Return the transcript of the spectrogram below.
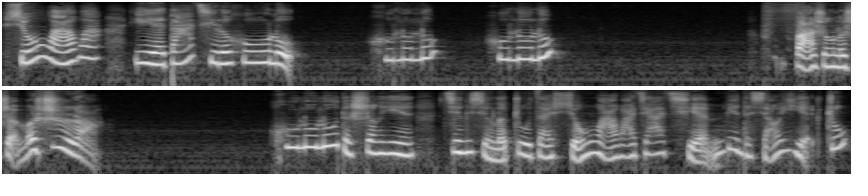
熊娃娃也打起了呼噜，呼噜噜，呼噜噜。发生了什么事啊？的声音惊醒了住在熊娃娃家前面的小野猪，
